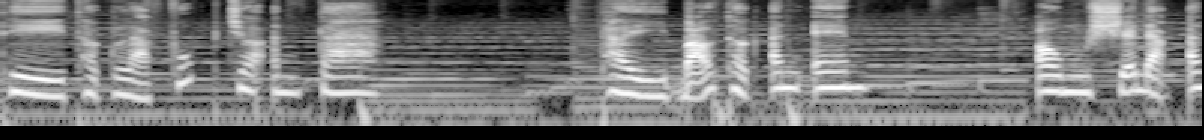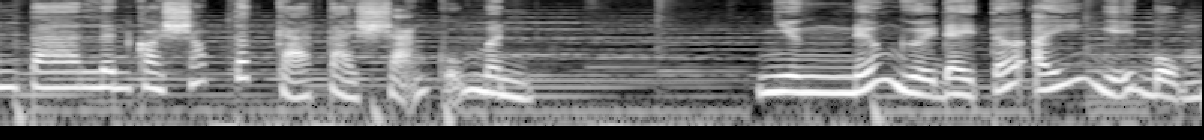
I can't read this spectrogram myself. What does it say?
thì thật là phúc cho anh ta. Thầy bảo thật anh em, ông sẽ đặt anh ta lên coi sóc tất cả tài sản của mình. Nhưng nếu người đầy tớ ấy nghĩ bụng,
